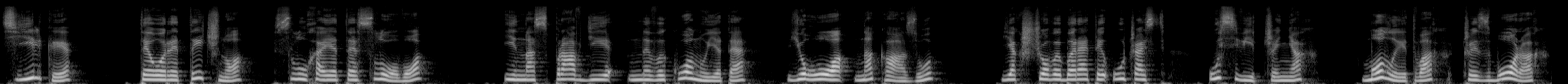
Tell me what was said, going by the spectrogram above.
тільки теоретично слухаєте Слово і насправді не виконуєте Його наказу, якщо ви берете участь у свідченнях, молитвах чи зборах,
